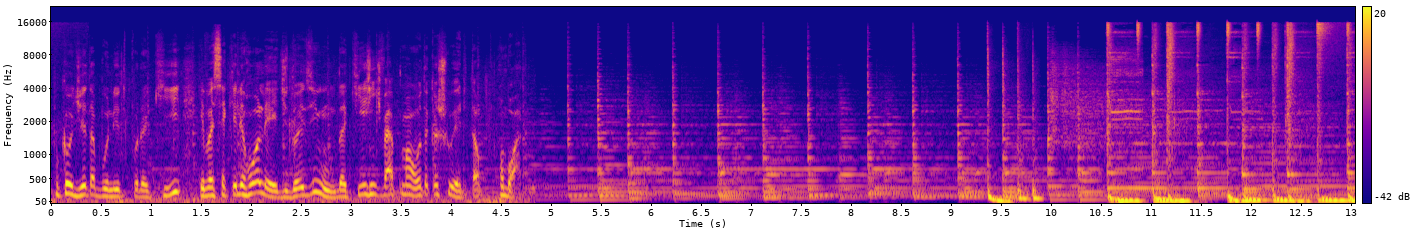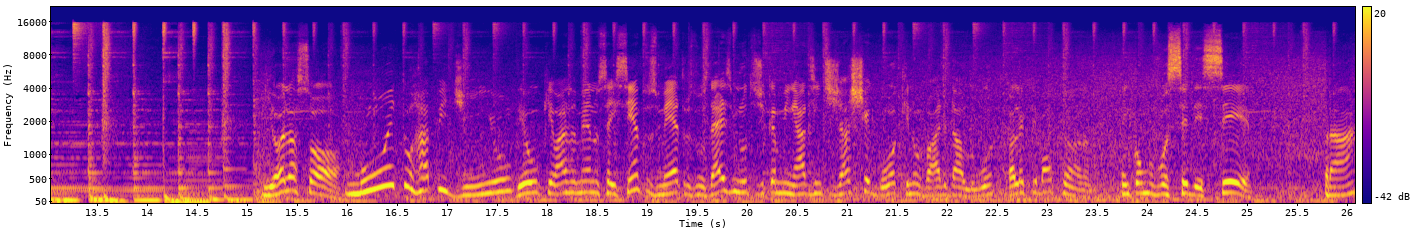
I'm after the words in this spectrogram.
porque o dia tá bonito por aqui e vai ser aquele rolê de dois em um. Daqui a gente vai para uma outra cachoeira, então vambora. E olha só, muito rapidinho, deu o que mais ou menos 600 metros, nos 10 minutos de caminhada a gente já chegou aqui no Vale da Lua. Olha que bacana, tem como você descer pra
